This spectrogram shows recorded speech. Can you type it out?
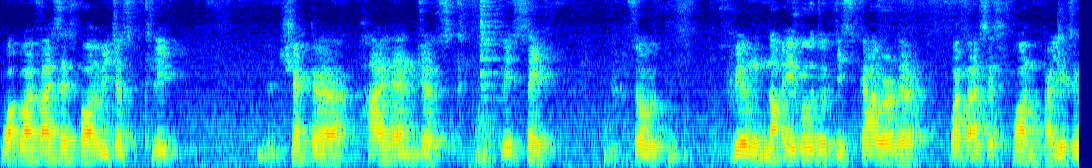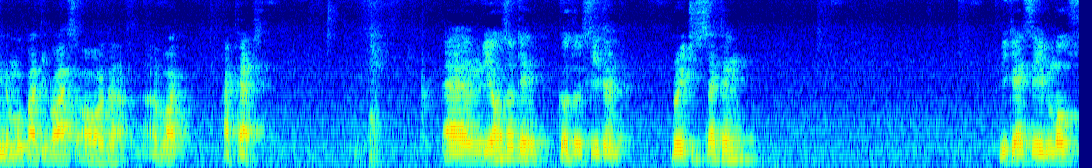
Wi-Fi access point, we just click, check the hide and just click save. So we're not able to discover the Wi-Fi access point by using the mobile device or the uh, iPad. And we also can go to see the bridge setting. We can see most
